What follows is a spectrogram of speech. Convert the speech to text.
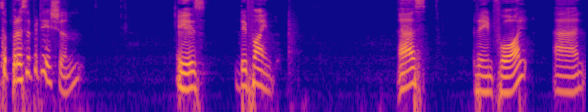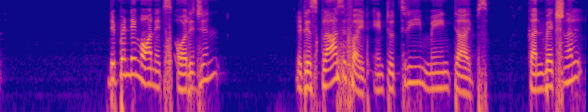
So, precipitation is defined as rainfall and depending on its origin, it is classified into three main types convectional,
